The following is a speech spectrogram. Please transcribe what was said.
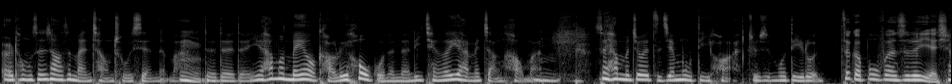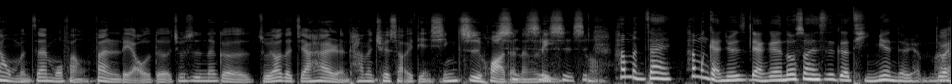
儿童身上是蛮常出现的嘛，嗯，对对对，因为他们没有考虑后果的能力，前额叶还没长好嘛，嗯，所以他们就会直接目的化，就是目的论。这个部分是不是也像我们在模仿犯聊的，就是那个主要的加害人，他们缺少一点心智化的能力，是是是，是，他们在他们感觉两个人都算是个体面的人嘛，对，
